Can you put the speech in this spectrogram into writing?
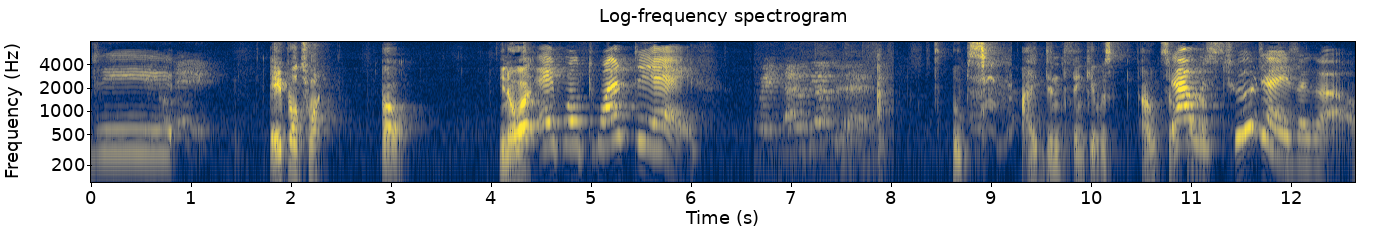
the April 20. Oh, you know what? April 28th. Wait, that was yesterday. Oops. I didn't think it was out so that fast. That was two days ago.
